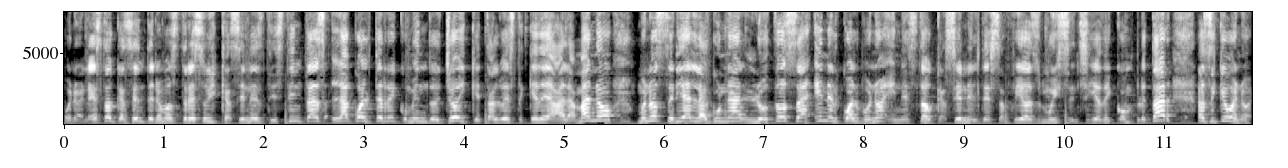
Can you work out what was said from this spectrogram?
Bueno en esta ocasión tenemos tres ubicaciones distintas la cual te recomiendo yo y que tal vez te quede a la mano. Bueno sería laguna lodosa en el cual bueno en esta ocasión el desafío es muy sencillo de completar. Así que bueno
